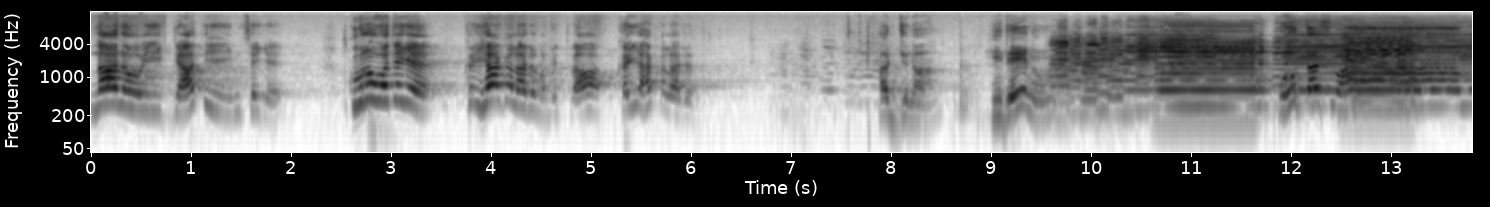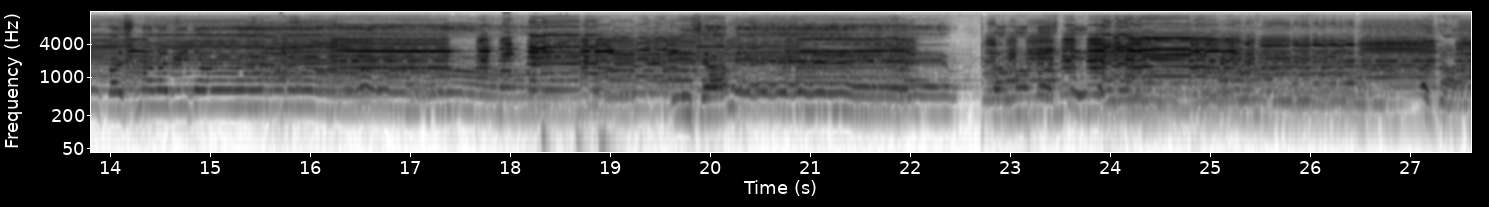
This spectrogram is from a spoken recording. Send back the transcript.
ನಾನು ಈ ಜ್ಞಾತಿ ಹಿಂಸೆಗೆ ಗುರುವದೆಗೆ ಕೈ ಹಾಕಲಾರನು ಮಿತ್ರ? ಕೈ ಹಾಕಲಾರೆನು? ಅರ್ಜುನ ಇದೇನು? ಕೂತ ಸ್ವಾಂ ಕಶ್ಮಲವಿದ. ವಿಷಮೇ ಸಮಪಸ್ಥಿತಂ ಅರ್ಜುನ.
